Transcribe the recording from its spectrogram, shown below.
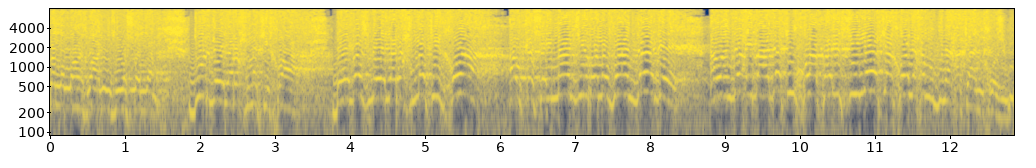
صلى الله عليه وسلم. دوور بێ لە ڕەحمەتی خوا. بێ لە ڕەحمەتی خوا. ئەو کەسەی مانجی ڕەمەزان دادێ ئەوەندە عیبادەت و خواپەرستی ناکە خۆ لە هەموو گوناحەکانی خۆش بی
